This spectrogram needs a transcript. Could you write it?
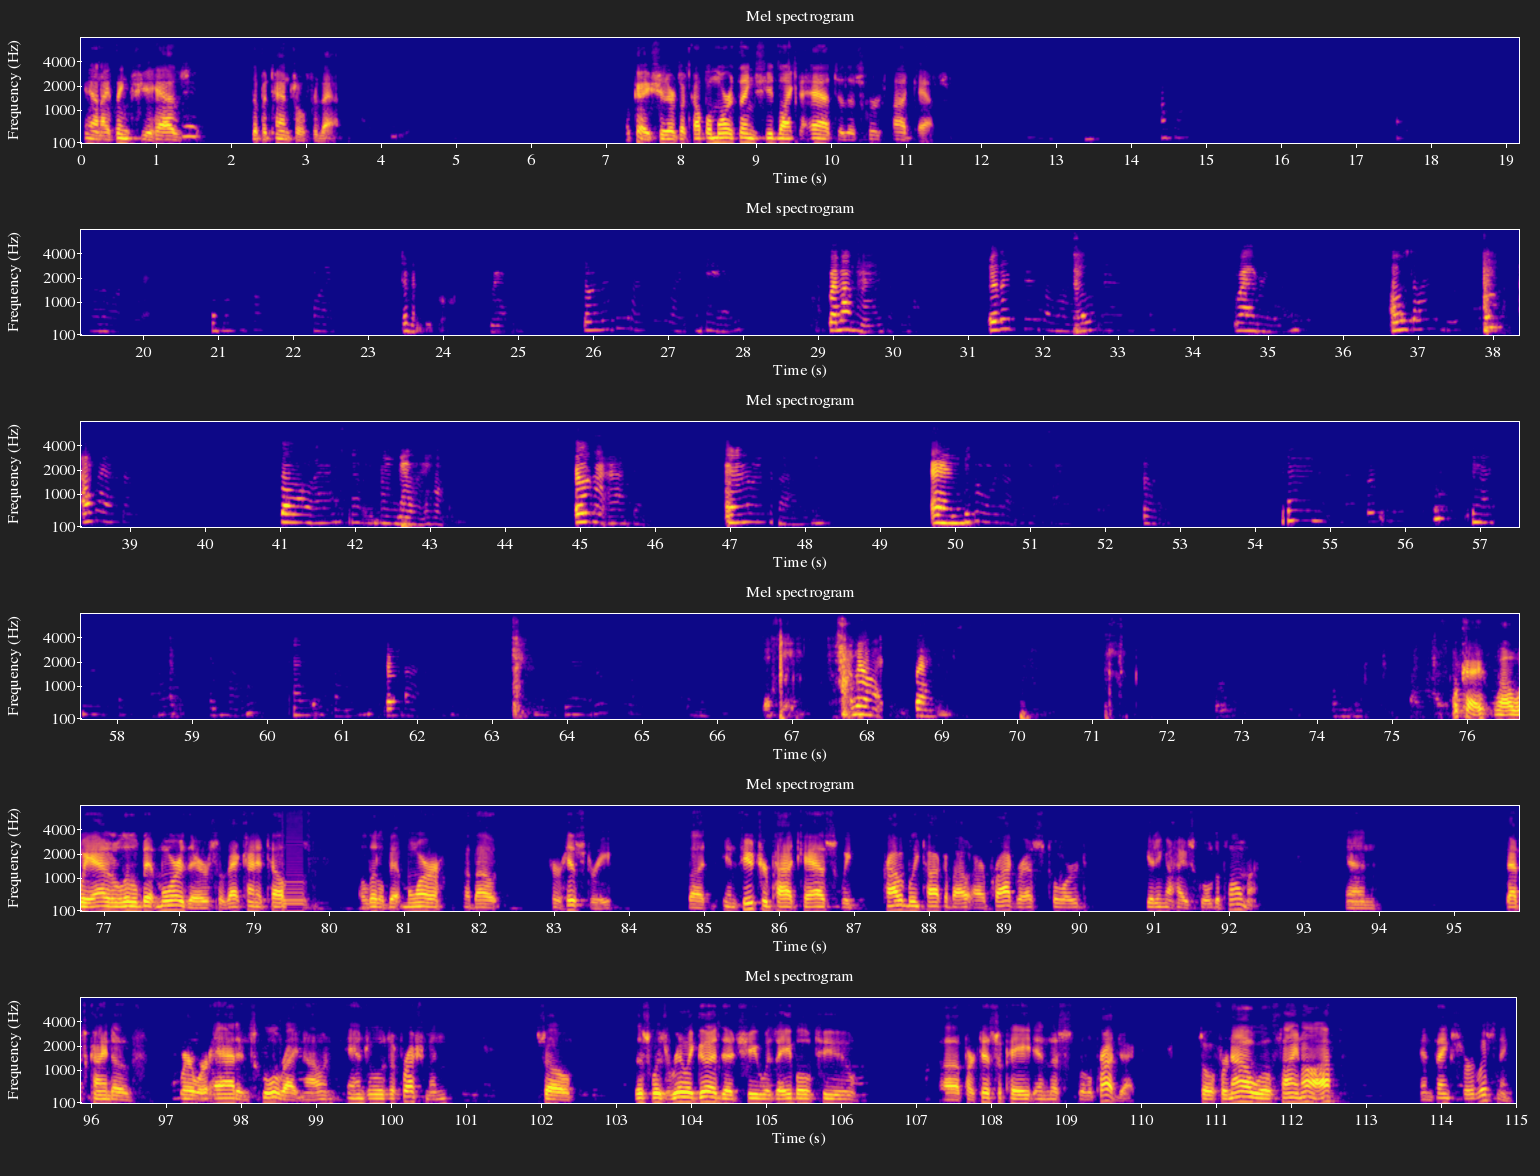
And I think she has the potential for that. Okay, so there's a couple more things she'd like to add to this first podcast. Be rich. Um, uh, different people are like different people. So we lived in the country for a few years. My mom has, but we haven't. We lived here for a while and summer we're to school after that summer. So I accidentally burned down my house. It was an accident. And I went to bed. And people worried about me because I thought, oh, Then I went to school. We had to move to the hotel and house, and it was fun. Then we got our house back. And then I moved to school with my cousin And we were friends. Okay, well, we added a little bit more there, so that kind of tells a little bit more about her history. But in future podcasts, we probably talk about our progress toward getting a high school diploma. And that's kind of where we're at in school right now. And Angela's a freshman. So this was really good that she was able to uh, participate in this little project. So for now, we'll sign off and thanks for listening.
